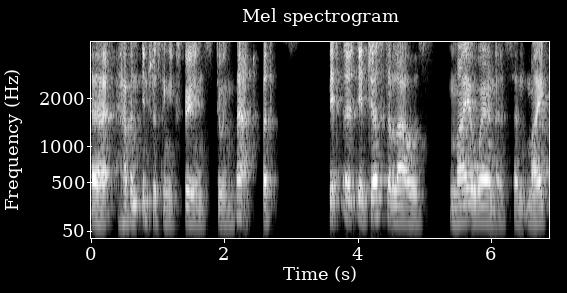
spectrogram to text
uh, have an interesting experience doing that but it it just allows my awareness and my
